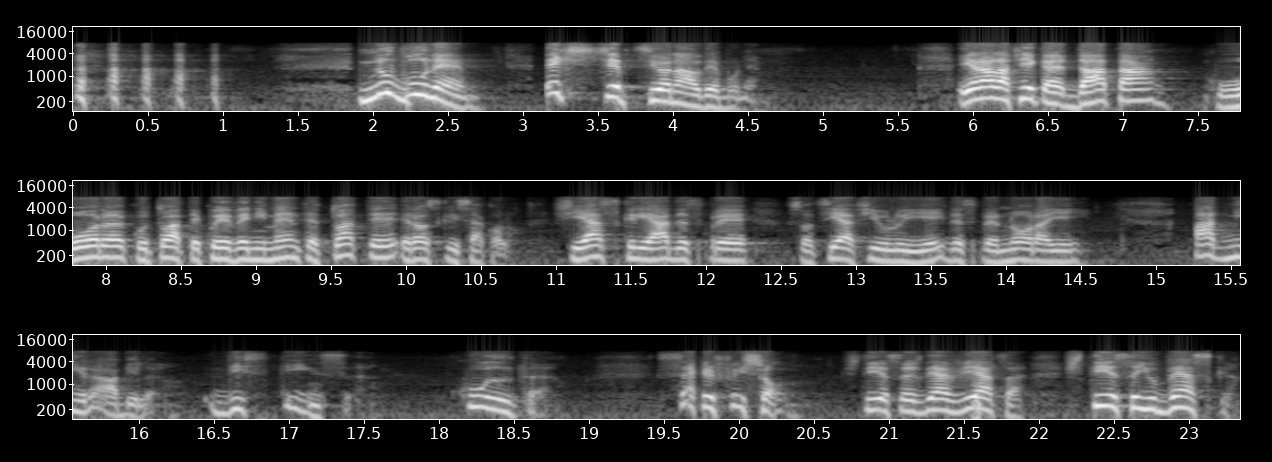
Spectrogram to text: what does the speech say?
nu bune. Excepțional de bune. Era la fiecare data, cu oră, cu toate, cu evenimente, toate erau scrise acolo. Și ea scria despre soția fiului ei, despre nora ei, admirabilă, distinsă, cultă, sacrificial, știe să-și dea viața, știe să iubească.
